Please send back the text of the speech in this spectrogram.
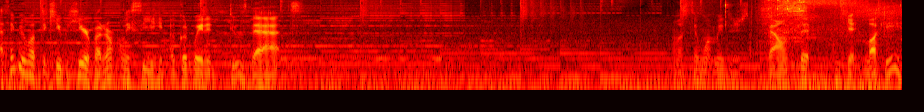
I think we want the cube here, but I don't really see a good way to do that. Unless they want me to just bounce it and get lucky?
